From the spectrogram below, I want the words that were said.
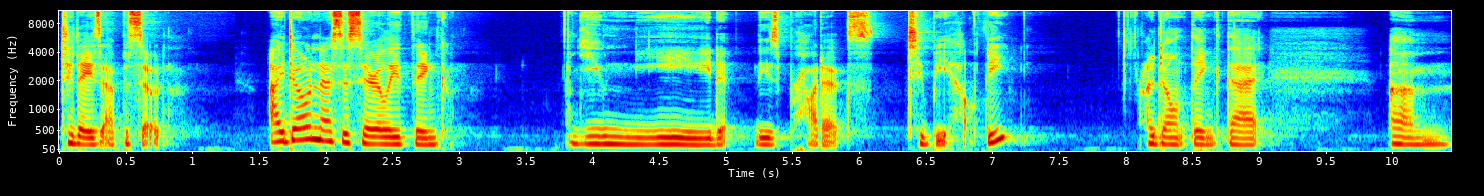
today's episode. I don't necessarily think you need these products to be healthy. I don't think that um,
